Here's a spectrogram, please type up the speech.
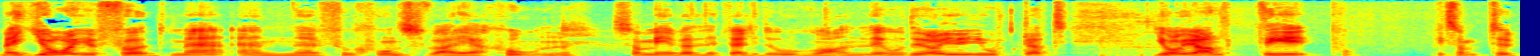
men jag är ju född med en eh, funktionsvariation som är väldigt, väldigt ovanlig. Och det har ju gjort att jag har ju alltid på, liksom typ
